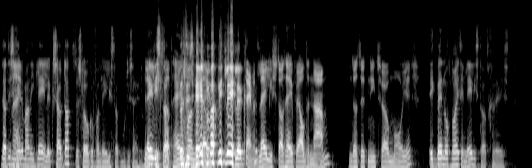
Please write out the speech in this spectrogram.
Dat is nee. helemaal niet lelijk. Zou dat de slogan van Lelystad moeten zijn? Lelystad, dat helemaal is niet helemaal lelijk. niet lelijk. Nee, want Lelystad heeft wel de naam dat het niet zo mooi is. Ik ben nog nooit in Lelystad geweest.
